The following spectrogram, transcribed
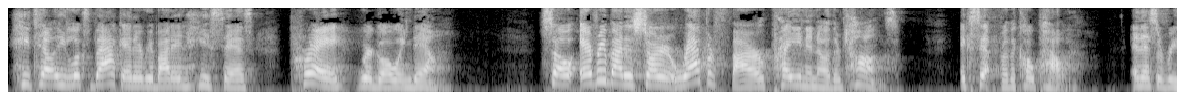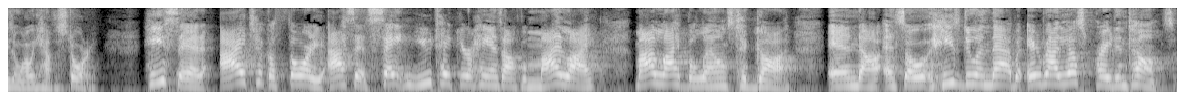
he tell, he looks back at everybody and he says, pray, we're going down. So everybody started rapid fire praying in other tongues, except for the co-pilot. And that's the reason why we have the story. He said, I took authority. I said, Satan, you take your hands off of my life. My life belongs to God. And, uh, and so he's doing that, but everybody else prayed in tongues.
